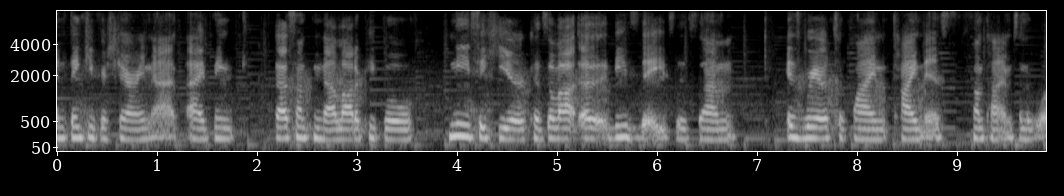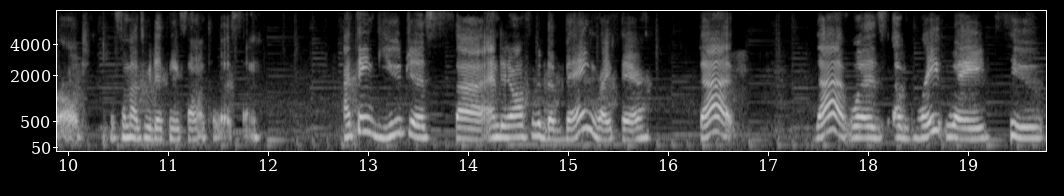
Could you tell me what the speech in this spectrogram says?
And thank you for sharing that. I think that's something that a lot of people need to hear because a lot uh, these days it's um it's rare to find kindness sometimes in the world. But sometimes we just need someone to listen. I think you just uh, ended off with a bang right there. That that was a great way to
